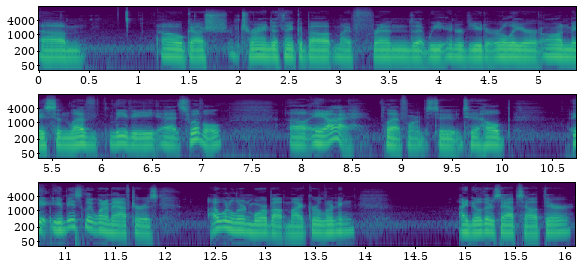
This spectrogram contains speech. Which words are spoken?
um, oh gosh, I'm trying to think about my friend that we interviewed earlier on Mason Lev- Levy at Swivel uh, AI platforms to to help. Basically, what I'm after is I want to learn more about micro learning. I know there's apps out there,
